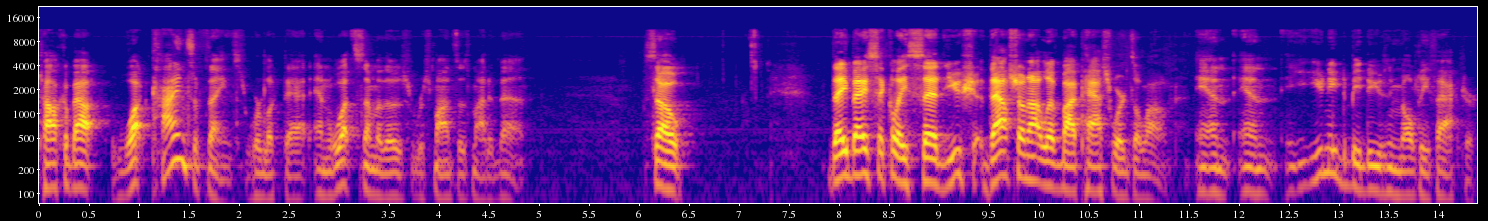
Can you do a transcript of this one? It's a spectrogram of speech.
talk about what kinds of things were looked at and what some of those responses might have been. So they basically said, "You sh- thou shalt not live by passwords alone," and and you need to be using multi-factor.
